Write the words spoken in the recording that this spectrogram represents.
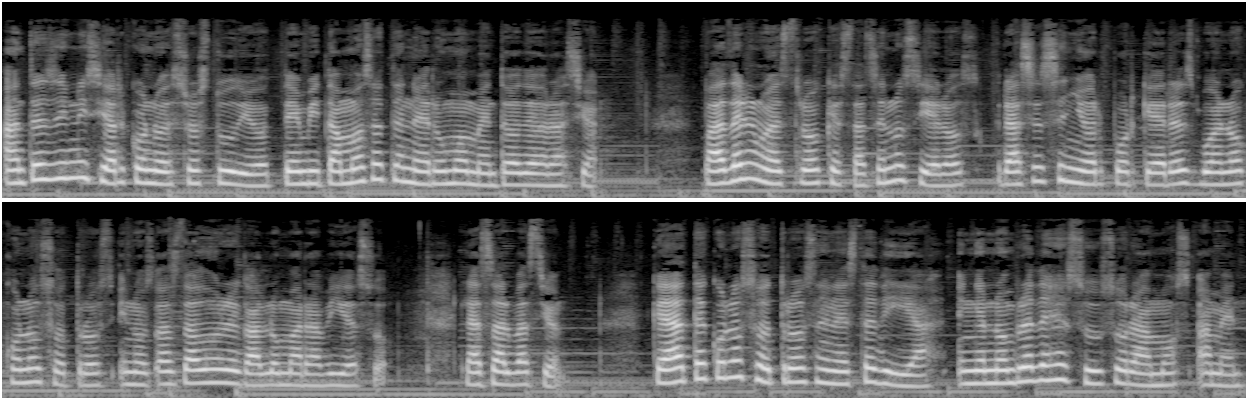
Antes de iniciar con nuestro estudio, te invitamos a tener un momento de oración. Padre nuestro que estás en los cielos, gracias Señor porque eres bueno con nosotros y nos has dado un regalo maravilloso, la salvación. Quédate con nosotros en este día. En el nombre de Jesús oramos. Amén.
